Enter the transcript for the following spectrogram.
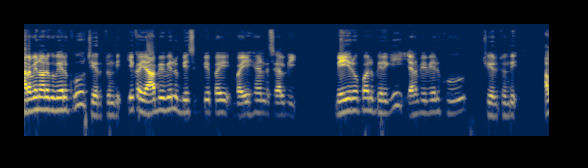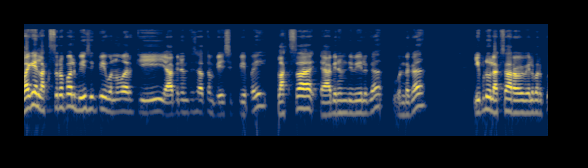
అరవై నాలుగు వేలకు చేరుతుంది. ఇక యాభై వేలు బేసిక్ పే పై బై హ్యాండ్ శాలరీ వెయ్యి రూపాయలు పెరిగి ఎనభై వేలకు చేరుతుంది. అలాగే లక్ష రూపాయలు బేసిక్ పే ఉన్నవారికి యాభై ఎనిమిది శాతం బేసిక్ పేపై లక్ష యాభై ఎనిమిది వేలుగా ఉండగా ఇప్పుడు లక్ష అరవై వేల వరకు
